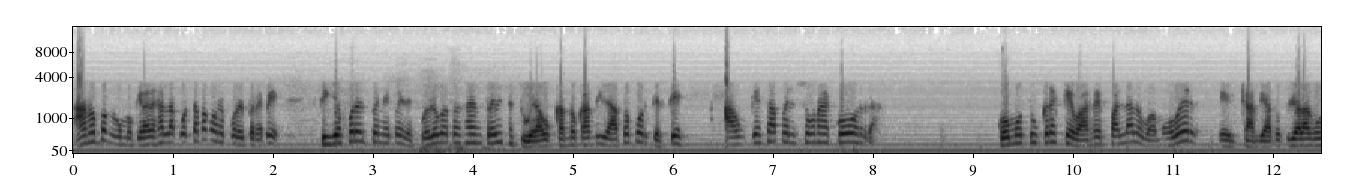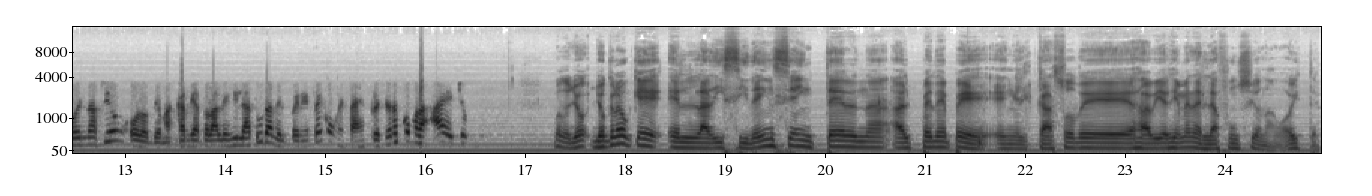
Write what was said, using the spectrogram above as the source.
Ah, no, porque como quiera dejar la puerta para correr por el PNP. Si yo fuera el PNP, después luego de todas esas entrevistas, estuviera buscando candidato, porque es que, aunque esa persona corra, ¿cómo tú crees que va a respaldar o va a mover el candidato tuyo a la gobernación o los demás candidatos a la legislatura del PNP con estas expresiones como las ha hecho? Bueno, yo, yo creo que en la disidencia interna al PNP, en el caso de Javier Jiménez, le ha funcionado, ¿oíste?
